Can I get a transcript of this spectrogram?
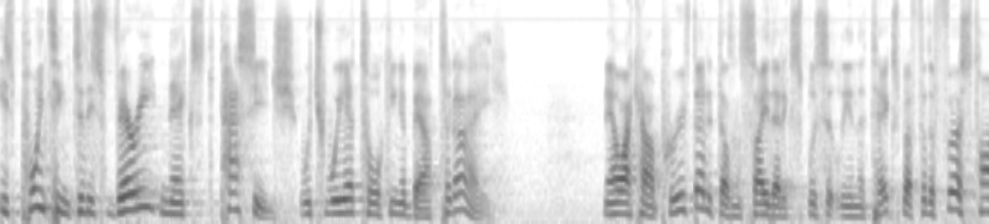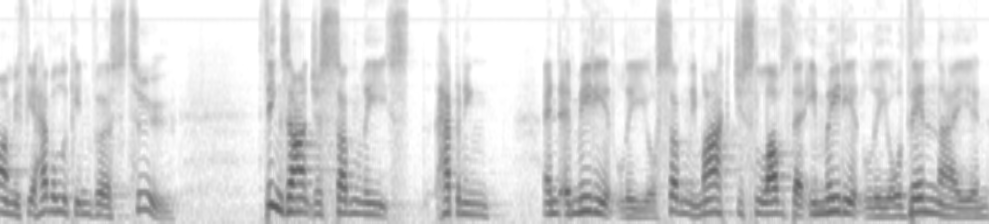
is pointing to this very next passage which we are talking about today. Now, I can't prove that, it doesn't say that explicitly in the text, but for the first time, if you have a look in verse 2, Things aren't just suddenly happening and immediately, or suddenly. Mark just loves that immediately, or then they, and,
